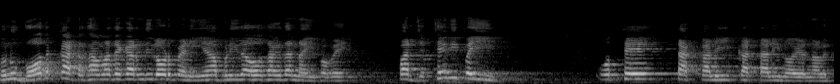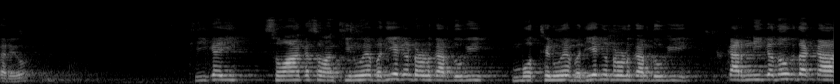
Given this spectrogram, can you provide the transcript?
ਤੁਹਾਨੂੰ ਬਹੁਤ ਘੱਟ ਥਾਵਾਂ ਤੇ ਕਰਨ ਦੀ ਲੋੜ ਪੈਣੀ ਆ ਅਬਲੀ ਦਾ ਹੋ ਸਕਦਾ ਨਹੀਂ ਪਵੇ। ਪਰ ਜਿੱਥੇ ਵੀ ਪਈ, ਉੱਥੇ ਟੱਕ ਵਾਲੀ, ਕੱਟ ਵਾਲੀ ਨੋਜ਼ਲ ਨਾਲ ਕਰਿਓ। ਠੀਕ ਹੈ ਜੀ, ਸਵਾਂਕ ਸਵਾਂਖੀ ਨੂੰ ਇਹ ਵਧੀਆ ਕੰਟਰੋਲ ਕਰ ਦੂਗੀ, ਮੋਥੇ ਨੂੰ ਇਹ ਵਧੀਆ ਕੰਟਰੋਲ ਕਰ ਦੂਗੀ। ਕਰਨੀ ਕਦੋਂ ਤੱਕ ਆ,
